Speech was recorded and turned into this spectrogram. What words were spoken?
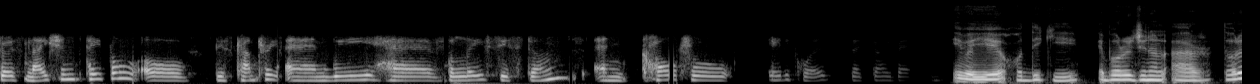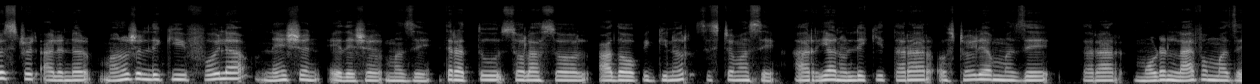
First Nations people of this country, and we have belief systems and cultural etiquettes that go back. ইবাইয়ে হদ্দিকি এবরিজিনাল আর টরেস স্ট্রেট আইল্যান্ডার মানুষের দিকি ফয়লা নেশন এ দেশের মাঝে। তারাতো চলাচল আদব বিজ্ঞানের সিস্টেম আছে। আর ইয়ানুর লিকি তারার অস্ট্রেলিয়ার মাঝে তারার মডার্ন লাইফের মাঝে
